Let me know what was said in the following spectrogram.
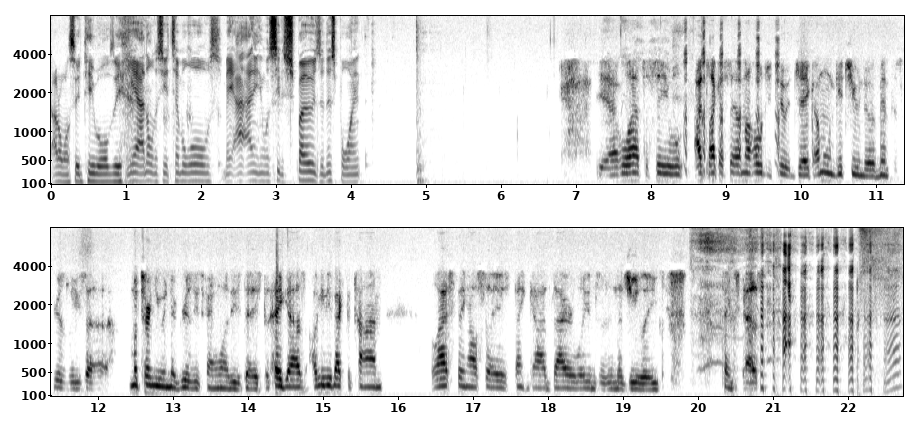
I don't want to see T Wolves yeah, I don't want to see the Timberwolves. Man, I, I don't even want to see the Spurs at this point. yeah, we'll have to see. Well, I, like I said, I'm gonna hold you to it, Jake. I'm gonna get you into a Memphis Grizzlies. Uh, I'm gonna turn you into a Grizzlies fan one of these days. But hey, guys, I'll give you back the time. The last thing I'll say is thank God Ziaire Williams is in the G League. Thanks, guys.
